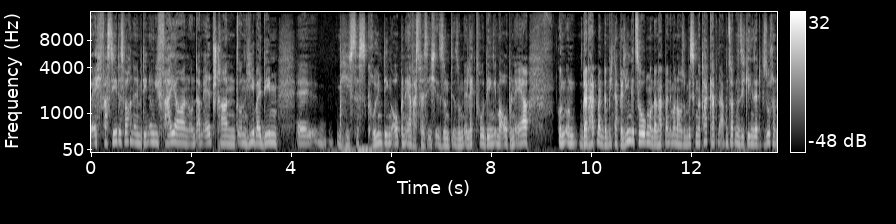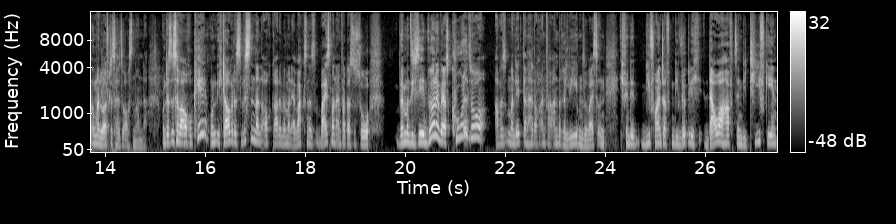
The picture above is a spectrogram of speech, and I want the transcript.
echt fast jedes Wochenende mit denen irgendwie feiern und am Elbstrand und hier bei dem, äh, wie hieß das, Gründing Open Air, was weiß ich, so ein, so ein Elektro-Ding, immer Open Air. Und, und dann hat man, dann bin ich nach Berlin gezogen und dann hat man immer noch so ein bisschen Kontakt gehabt und ab und zu hat man sich gegenseitig besucht und irgendwann läuft es halt so auseinander. Und das ist aber auch okay und ich glaube, das wissen dann auch, gerade wenn man erwachsen ist, weiß man einfach, dass es so, wenn man sich sehen würde, wäre es cool so, aber man lebt dann halt auch einfach andere Leben, so weißt du. Und ich finde, die Freundschaften, die wirklich dauerhaft sind, die tief gehen,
